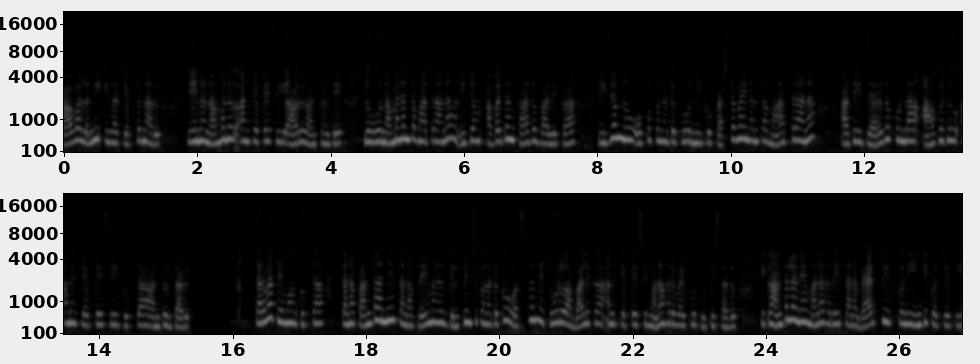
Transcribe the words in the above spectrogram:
కావాలని ఇలా చెప్తున్నారు. నేను నమ్మను అని చెప్పేసి ఆరు అంటుంటే నువ్వు నమ్మనంత మాత్రాన నిజం అబద్ధం కాదు బాలిక. నిజంను ఒప్పుకొనుటకు నీకు కష్టమైనంత మాత్రాన అది జరగకుండా ఆగదు అని చెప్పేసి గుప్తా అంటుంటాడు. తర్వాత ఏమో గుప్తా తన పంతాన్ని తన ప్రేమను గెలిపించుకొనుటకు వస్తుంది చూడు ఆ బాలిక అని చెప్పేసి మనోహరి వైపు చూపిస్తాడు. ఇక అంతలోనే మనోహరి తన బ్యాగ్ తీసుకొని ఇంటికి వచ్చేసి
